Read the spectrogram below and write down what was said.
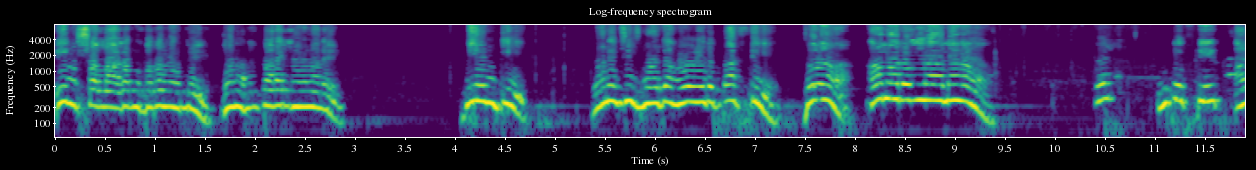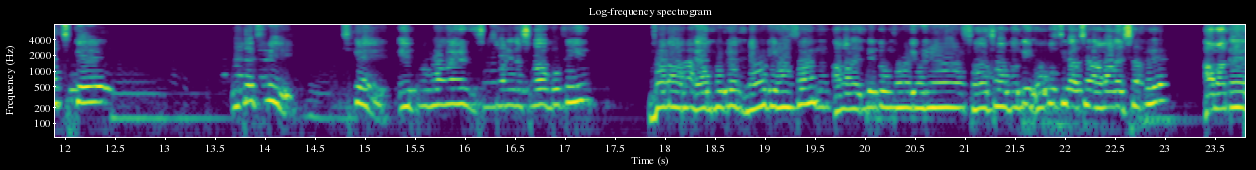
ইনশাল্লাহ আগামী প্রধানমন্ত্রী জনাব তারেক রহমানের বিএনপি গণেশিস মার্কা মনোনীত প্রার্থী জনাব আমার উল্লাহ মায়া। উপস্থিত আজকে এই প্রোগ্রামের সম্মানিত সভাপতি জনাব অ্যাডভোকেট হাসান, আমাদের তেতুল ইউনিয়নের সহসভাপতি উপস্থিত আছেন আমাদের সাথে। আমাদের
